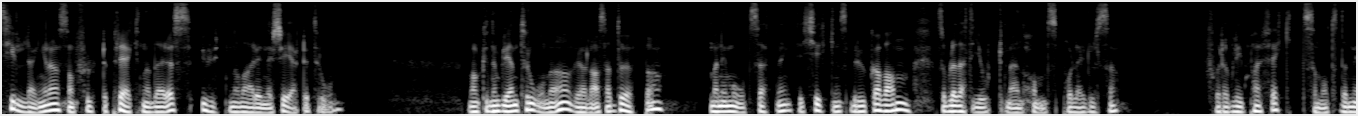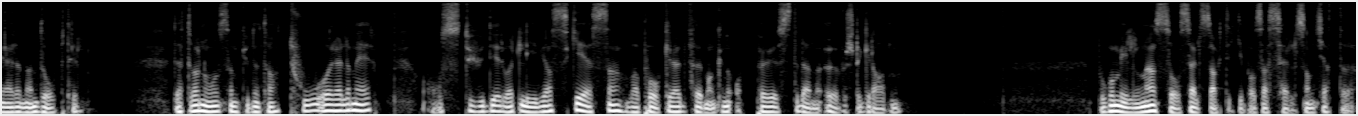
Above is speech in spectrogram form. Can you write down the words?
tilhengere som fulgte prekene deres uten å være initiert i troen. Man kunne bli en troende ved å la seg døpe, men i motsetning til kirkens bruk av vann, så ble dette gjort med en håndspåleggelse. For å bli perfekt så måtte det mer enn en dåp til. Dette var noe som kunne ta to år eller mer, og studier og et liv i askese var påkrevd før man kunne opphøyes til denne øverste graden. Bogomillene så selvsagt ikke på seg selv som kjettere,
